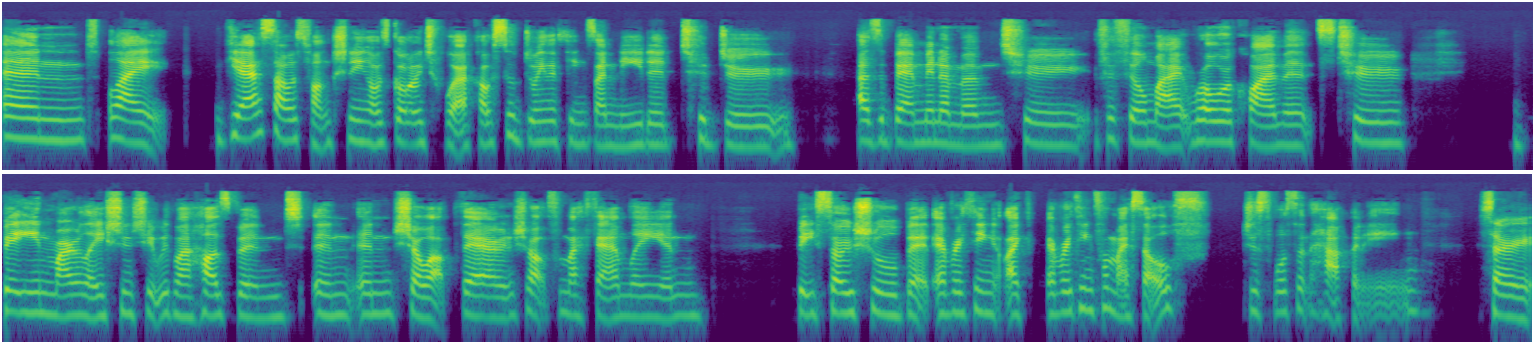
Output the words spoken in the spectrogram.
And like yes, I was functioning, I was going to work, I was still doing the things I needed to do as a bare minimum to fulfill my role requirements, to be in my relationship with my husband and and show up there and show up for my family and be social, but everything like everything for myself just wasn't happening. So,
